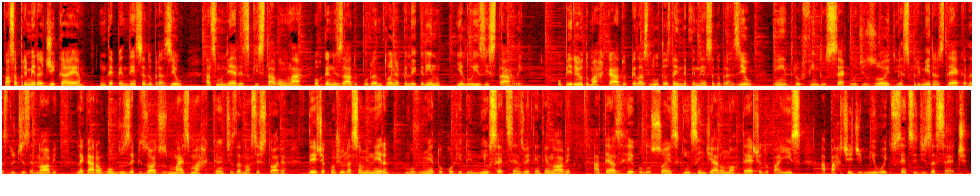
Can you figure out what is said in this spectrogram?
Nossa primeira dica é Independência do Brasil, As Mulheres que Estavam Lá, organizado por Antônia Pellegrino e Heloísa Starling. O período marcado pelas lutas da independência do Brasil, entre o fim do século XVIII e as primeiras décadas do XIX, legaram alguns dos episódios mais marcantes da nossa história, desde a Conjuração Mineira, movimento ocorrido em 1789, até as revoluções que incendiaram o nordeste do país a partir de 1817.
